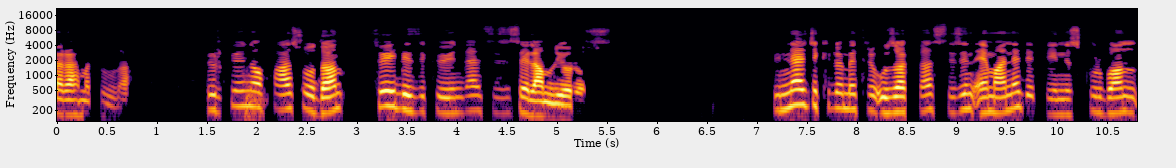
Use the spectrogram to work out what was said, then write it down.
ve rahmetullah. Burkina Faso'dan Söylezi köyünden sizi selamlıyoruz. Binlerce kilometre uzakta sizin emanet ettiğiniz kurban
